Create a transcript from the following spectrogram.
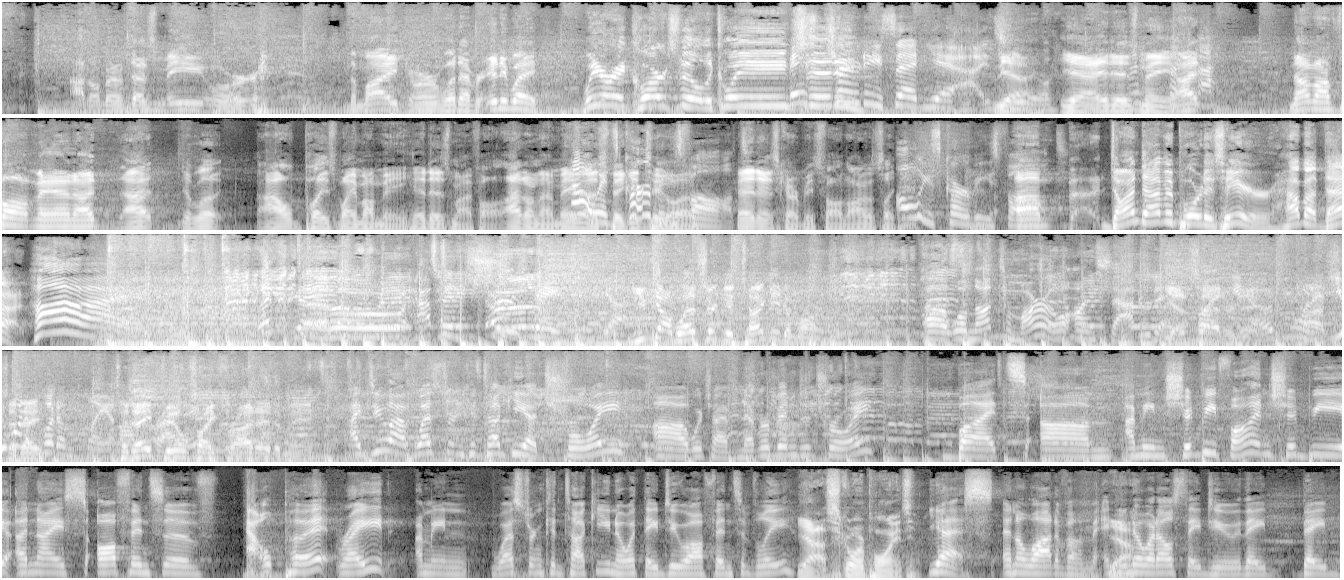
I don't know if that's me or the mic or whatever. Anyway, we are in Clarksville, the Queen Miss City. Trudy said, "Yeah, it's yeah, you." yeah, it is me. I, not my fault, man. I, I look. I'll place blame on me. It is my fault. I don't know. Maybe No, I'm it's speaking too low. fault. It is Kirby's fault, honestly. Always Kirby's fault. Um, Don Davenport is here. How about that? Hi. Let's go. Happy Thursday to. You've got Western Kentucky tomorrow. Uh, well, not tomorrow on Saturday, Yeah, but Saturday. you know, if you want to, you today- put them playing. Today feels like Friday to me. I do have Western Kentucky at Troy, uh, which I've never been to Troy, but um, I mean, should be fun. Should be a nice offensive output, right? I mean, Western Kentucky, you know what they do offensively? Yeah, score points. Yes, and a lot of them. And Yeah. you know what else they do? They they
